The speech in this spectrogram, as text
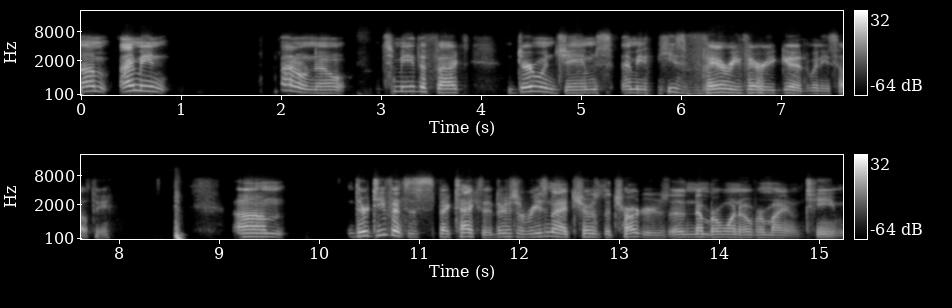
Um, I mean, I don't know. To me, the fact Derwin James, I mean, he's very, very good when he's healthy. Um, their defense is spectacular. There's a reason I chose the Chargers uh, number one over my own team.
